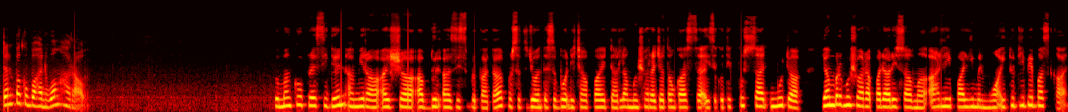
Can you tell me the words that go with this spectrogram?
dan pengubahan wang haram. Pemangku Presiden Amira Aisyah Abdul Aziz berkata persetujuan tersebut dicapai dalam mesyuarat jawatankuasa eksekutif pusat muda yang bermesyuarat pada hari sama ahli Parlimen Muar itu dibebaskan.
